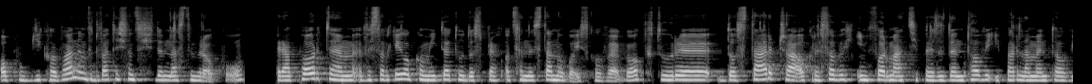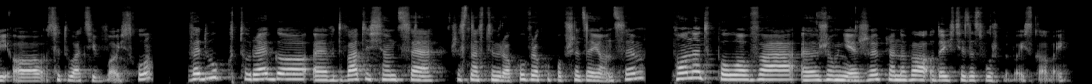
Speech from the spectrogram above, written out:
opublikowanym w 2017 roku raportem Wysokiego Komitetu do Spraw Oceny Stanu Wojskowego, który dostarcza okresowych informacji prezydentowi i parlamentowi o sytuacji w wojsku, według którego e, w 2016 roku, w roku poprzedzającym, ponad połowa e, żołnierzy planowała odejście ze służby wojskowej.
